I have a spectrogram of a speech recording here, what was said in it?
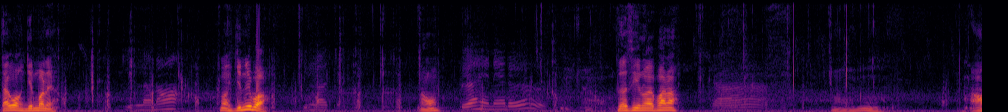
ตากวางกินมาเนี่ยกินแล้วเนาะน้อยกินนี่ป่ะกินแล้วจ้ะเอาเหลือให้แน่เด้อเหลือสี่น้อยพอเนาะจ้าอืมเอา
